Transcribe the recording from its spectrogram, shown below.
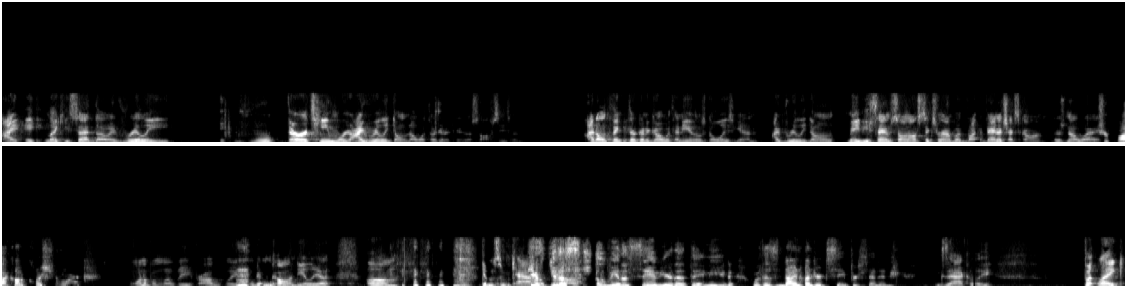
I, it, like you said though, it really, it, they're a team where I really don't know what they're going to do this offseason. I don't think they're going to go with any of those goalies again. I really don't. Maybe Samsonov sticks around, but Va- Vanecek's gone. There's no way. Blackhawk question mark? One of them will be probably. Hmm. We'll give him Collin Delia. Um, give him some cash. He'll Uh, he'll be the savior that they need with his 900 save percentage. Exactly. But like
